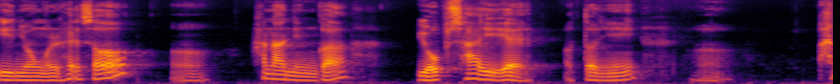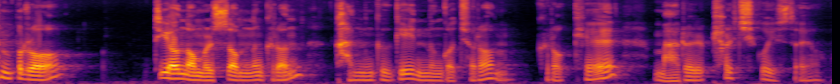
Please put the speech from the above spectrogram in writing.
인용을 해서 어 하나님과 욥 사이에 어떤 이어 함부로 뛰어넘을 수 없는 그런 간극이 있는 것처럼 그렇게 말을 펼치고 있어요.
